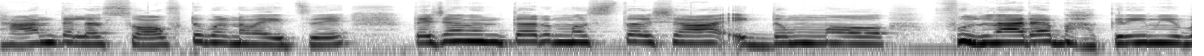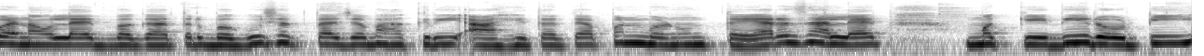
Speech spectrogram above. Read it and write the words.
छान त्याला सॉफ्ट बनवायचं. आहे त्याच्यानंतर मस्त अशा एकदम फुलणाऱ्या भाकरी मी बनवल्या आहेत बघा. तर बघू शकता ज्या भाकरी आहे तर त्या पण बनवून तयार झाल्या आहेत मग केदी रोटी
